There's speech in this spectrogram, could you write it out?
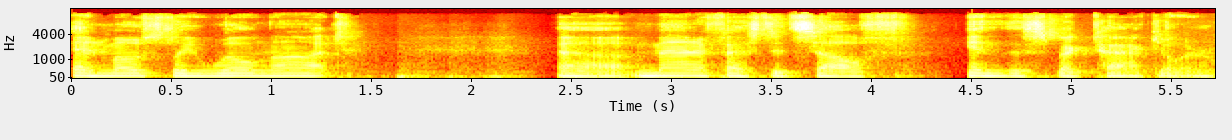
and mostly will not, uh, manifest itself in the spectacular.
